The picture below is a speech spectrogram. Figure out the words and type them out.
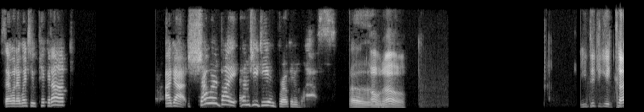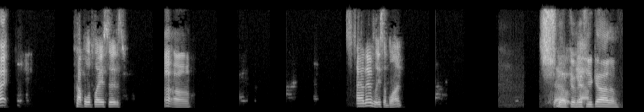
So when I went to pick it up, I got showered by MGD and broken glass. Oh, Oh no. You did you get cut? Couple of places. Uh oh. Uh, there's Lisa Blount. Smoke Smoke 'em if yeah. you got 'em.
